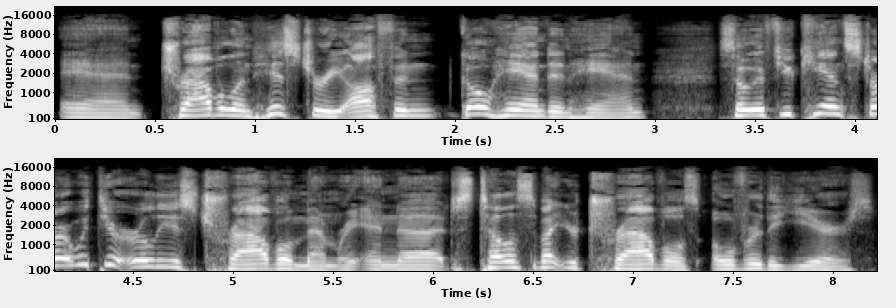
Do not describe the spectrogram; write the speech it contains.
And travel and history often go hand in hand. So, if you can, start with your earliest travel memory and uh, just tell us about your travels over the years.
